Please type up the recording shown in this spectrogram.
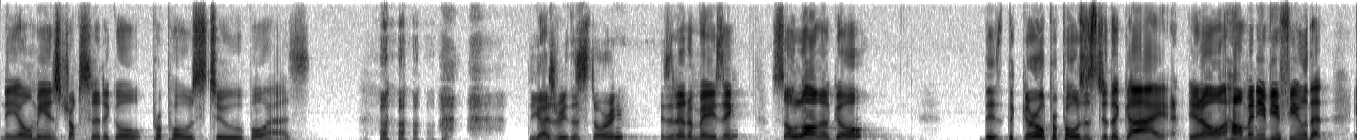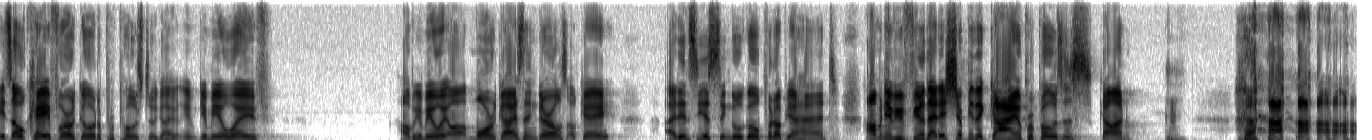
Naomi instructs her to go propose to Boaz. Do you guys read the story? Isn't it amazing? So long ago, the, the girl proposes to the guy. You know, how many of you feel that it's okay for a girl to propose to a guy? Give, give me a wave. How give me a wave? Oh, more guys than girls, okay? I didn't see a single girl put up your hand. How many of you feel that it should be the guy who proposes? Come on.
